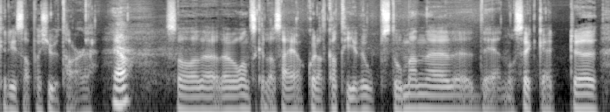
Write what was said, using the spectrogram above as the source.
krisa på 20-tallet. Ja. Så det, det er vanskelig å si akkurat hva tid det oppsto, men eh, det er nå sikkert eh,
